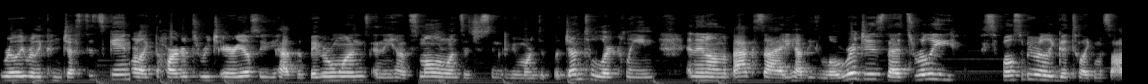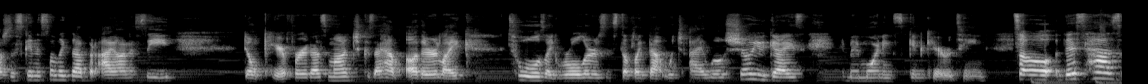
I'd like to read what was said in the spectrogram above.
really, really congested skin or like the harder to reach area. So you have the bigger ones and then you have the smaller ones that's just gonna give you more a gentler clean. And then on the back side, you have these low ridges that's really supposed to be really good to like massage the skin and stuff like that but I honestly don't care for it as much because I have other like tools like rollers and stuff like that which I will show you guys in my morning skincare routine. So this has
